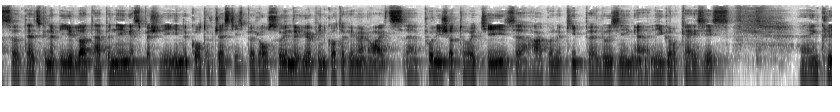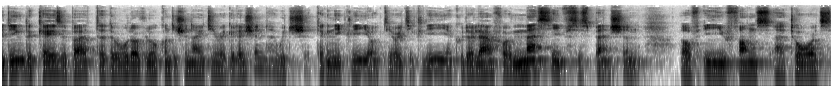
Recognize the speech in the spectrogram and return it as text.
so there's going to be a lot happening, especially especially in the Court of Justice, but also in the European Court of Human Rights. Uh, Polish authorities uh, are going to keep uh, losing legal cases. Uh, including the case about uh, the rule of law conditionality regulation, which technically or theoretically could allow for a massive suspension of EU funds uh, towards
